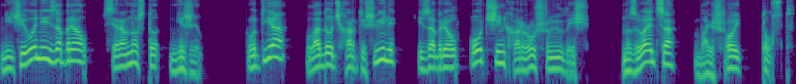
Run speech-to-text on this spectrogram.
Ничего не изобрел, все равно, что не жил. Вот я, Ладоч Хартишвили, изобрел очень хорошую вещь. Называется «Большой тост».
